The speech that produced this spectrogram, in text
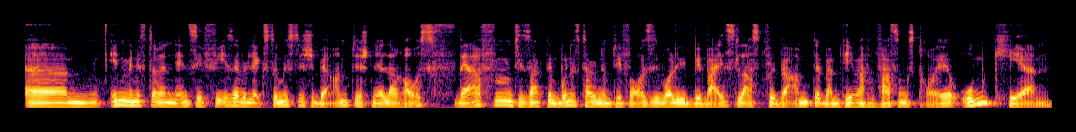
Ähm, Innenministerin Nancy Faeser will extremistische Beamte schneller rauswerfen. Sie sagt im Bundestag und im TV, sie wolle die Beweislast für Beamte beim Thema Verfassungstreue umkehren.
